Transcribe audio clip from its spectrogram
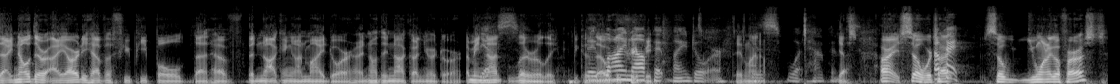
I know there. I already have a few people that have been knocking on my door. I know they knock on your door. I mean, Yes. not literally because They that would line be up at my door. They line is what happens. yes. All right. So we're talking. Okay. So you want to go first?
